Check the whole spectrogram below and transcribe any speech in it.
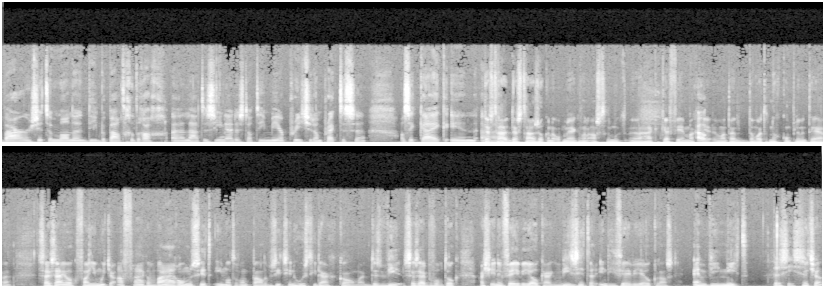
waar zitten mannen die bepaald gedrag eh, laten zien. Hè? Dus dat die meer preachen dan practicen. Als ik kijk in... Dat is, dat is trouwens ook een opmerking van Astrid. Moet, haak ik even in. Mag Oh. je, want dan, dan wordt het nog complementair. Hè? Zij zei ook van je moet je afvragen waarom zit iemand op een bepaalde positie en hoe is die daar gekomen. Dus wie, zij zei bijvoorbeeld ook als je in een VWO kijkt, wie zit er in die VWO-klas en wie niet. Precies. Weet je?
